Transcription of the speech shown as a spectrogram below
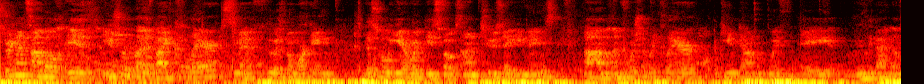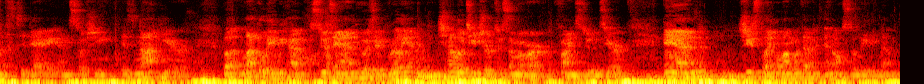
String ensemble is usually led by Claire Smith, who has been working this whole year with these folks on Tuesday evenings. Um, unfortunately, Claire came down with a really bad illness today, and so she is not here. But luckily, we have Suzanne, who is a brilliant cello teacher to some of our fine students here, and she's playing along with them and also leading them,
